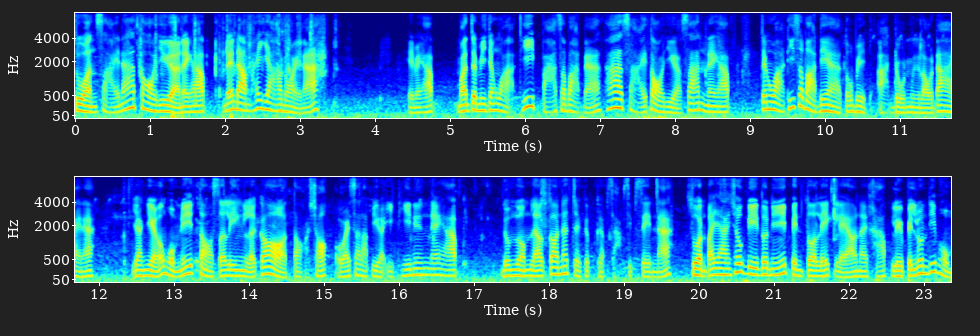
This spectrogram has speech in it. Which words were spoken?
ส่วนสายหน้าต่อเหยื่อนะครับ แนะนำให้ยาวหน่อยนะ เห็นไหมครับ มันจะมีจังหวะที่ปลาสะบัดนะ ถ้าสายต่อเหยื่อสั้นนะครับ จังหวะที่สะบัดเนี่ยตัวเบ็ดอาจโดนมือเราได้นะอย่างเหยื่อของผมนี่ต่อสลิงแล้วก็ต่อช็อคเอาไว้สลับเหยื่ออีกทีนึงนะครับ รวมๆแล้วก็น่าจะเกือบเกือบๆ30 เซนนะ ส่วนปลายางโชคดีตัวนี้เป็นตัวเล็กแล้วนะครับ หรือเป็นรุ่นที่ผม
